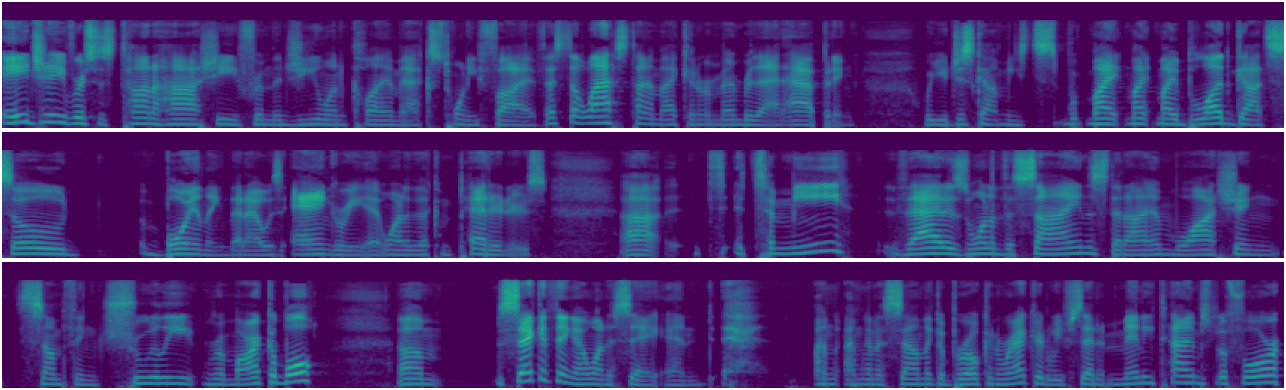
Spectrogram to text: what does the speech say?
AJ versus Tanahashi from the G1 Climax 25. That's the last time I can remember that happening where you just got me my my, my blood got so boiling that I was angry at one of the competitors. Uh, t- to me, that is one of the signs that I am watching something truly remarkable. Um, second thing I want to say, and I'm, I'm going to sound like a broken record. We've said it many times before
